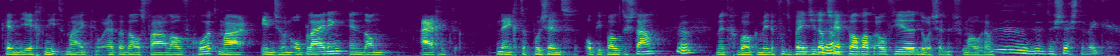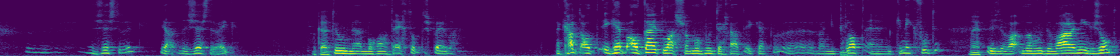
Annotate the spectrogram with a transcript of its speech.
Ik ken jicht niet, maar ik heb er wel eens verhalen over gehoord. Maar in zo'n opleiding en dan eigenlijk 90% op je poten staan Ja. met een gebroken middenvoetsbeentje, dat Ja. zegt wel wat over je doorzettingsvermogen dan. Eh, de, de zesde week. Eh, De zesde week? Ja, de zesde week. Oké. Toen begon het echt op te spelen. Ik, had al, ik heb altijd last van mijn voeten gehad. Ik heb eh, van die plat en knikvoeten. Ja. Dus de mijn voeten waren niet gezond.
